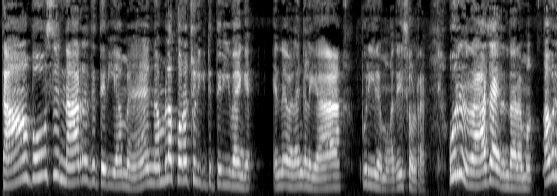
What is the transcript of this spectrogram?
தான் பவுசு நாடுறது தெரியாம நம்மள குறை சொல்லிக்கிட்டு தெரியவாங்க. என்ன விளங்கலையா புரியுற மாதிரி சொல்றேன். ஒரு ராஜா இருந்தாராமா அவர்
